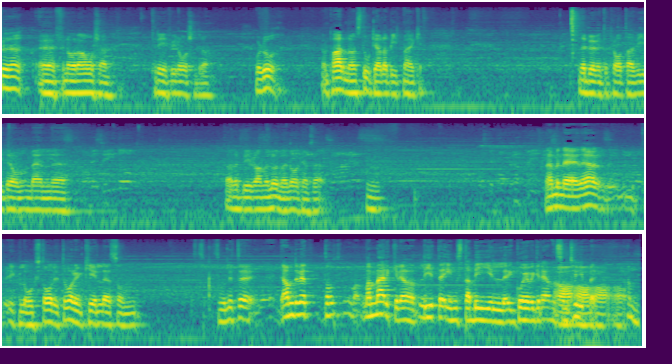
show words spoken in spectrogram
För eh, för några år sedan. Tre, fyra år sedan tror jag. Var då? En armen har en stort jävla bitmärke. Det behöver vi inte prata vidare om, men... Eh, det hade blivit annorlunda idag kan jag säga. Nej men det, det här gick på lågstadiet. Då var det en kille som... Som var lite... Ja men du vet, de, man märker att lite instabil, gå över gränsen typer. Han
